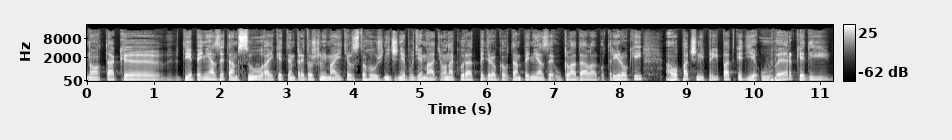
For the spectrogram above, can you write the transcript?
no tak e, tie peniaze tam sú, aj keď ten predošlý majiteľ z toho už nič nebude mať, on akurát 5 rokov tam peniaze ukladal, alebo 3 roky, a opačný prípad, keď je úver, kedy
